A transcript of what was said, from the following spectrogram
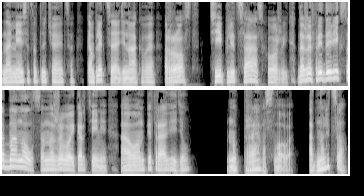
на месяц отличается, комплекция одинаковая, рост, тип лица схожий. Даже Фредерикс обманулся на живой картине, а он Петра видел. Ну, право слово, одно лицо.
